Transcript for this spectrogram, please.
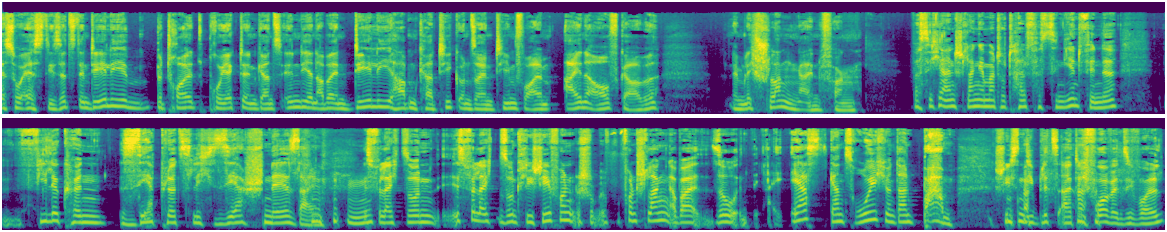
SOS. Die sitzt in Delhi, betreut Projekte in ganz Indien, aber in Delhi haben Kartik und sein Team vor allem eine Aufgabe, nämlich Schlangen einfangen. Was ich ja an Schlangen immer total faszinierend finde, viele können sehr plötzlich sehr schnell sein. ist vielleicht so ein ist vielleicht so ein Klischee von von Schlangen, aber so erst ganz ruhig und dann bam schießen die blitzartig vor, wenn sie wollen.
